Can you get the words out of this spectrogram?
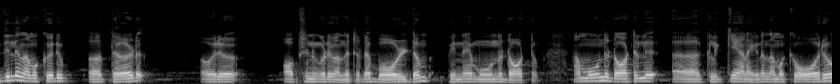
ഇതിൽ നമുക്കൊരു തേർഡ് ഒരു ഓപ്ഷനും കൂടി വന്നിട്ടുണ്ട്. ബോൾഡും പിന്നെ മൂന്ന് ഡോട്ടും ആ മൂന്ന് ഡോട്ടിൽ ക്ലിക്ക് ചെയ്യുകയാണെങ്കിൽ നമുക്ക് ഓരോ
